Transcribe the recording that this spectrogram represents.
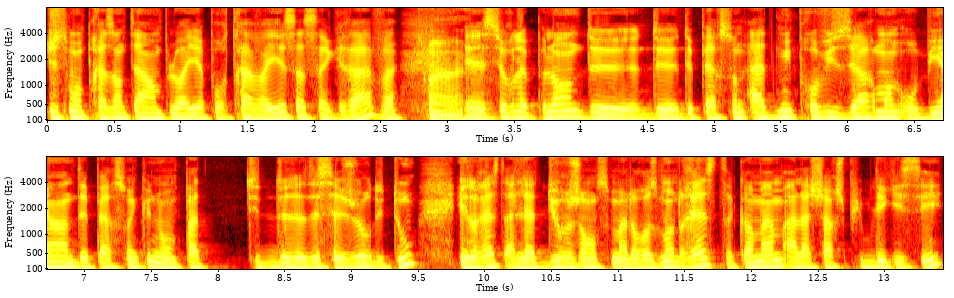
justement présenter un employeur pour travailler, ça c'est grave. Ouais. Et sur le plan de, de, de personnes admises provisoirement ou bien des personnes qui n'ont pas de, de, séjour du tout. Il reste à l'aide d'urgence, malheureusement. Il reste quand même à la charge publique ici.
